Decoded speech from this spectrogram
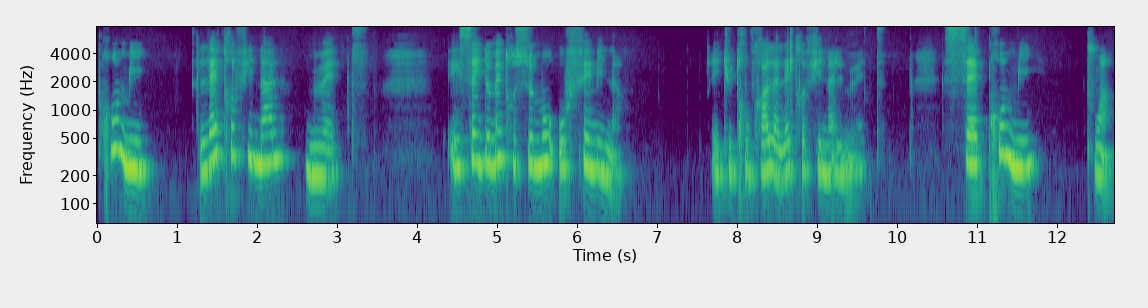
promis, lettre finale muette. Essaye de mettre ce mot au féminin et tu trouveras la lettre finale muette. C'est promis, point.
